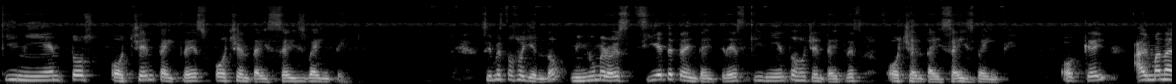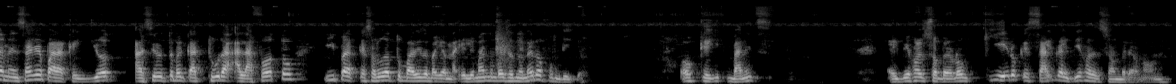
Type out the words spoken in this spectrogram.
583 8620. ¿Sí me estás oyendo? Mi número es 733 583 8620. ¿Ok? Ahí manda de mensaje para que yo así le tome captura a la foto y para que salude a tu marido mañana y le mando un beso de mero fundillo. Ok, Vanitz. El viejo del sombrerón. Quiero que salga el viejo del sombrerón.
